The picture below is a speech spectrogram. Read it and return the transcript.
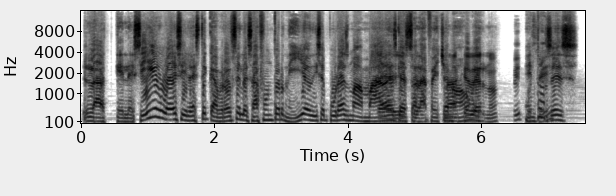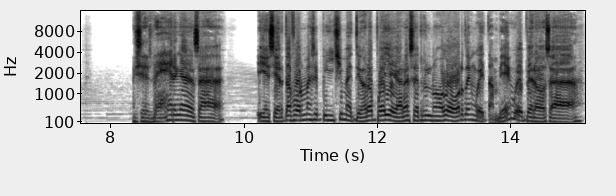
La que le sigue, güey, si a este cabrón se le zafa un tornillo, dice puras mamadas que hasta la fecha no, que ver, ¿no? Pues. Entonces, dices, verga, o sea, y en cierta forma ese pinche meteoro puede llegar a ser el nuevo orden, güey, también, güey, pero, o sea,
